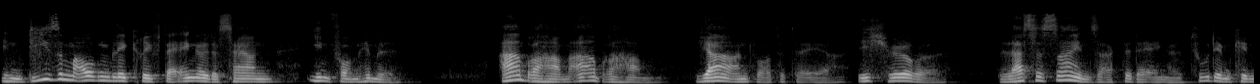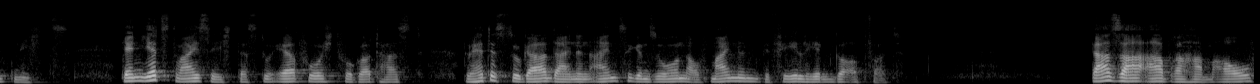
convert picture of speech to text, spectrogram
In diesem Augenblick rief der Engel des Herrn ihn vom Himmel. Abraham, Abraham. Ja, antwortete er, ich höre. Lass es sein, sagte der Engel, tu dem Kind nichts. Denn jetzt weiß ich, dass du Ehrfurcht vor Gott hast. Du hättest sogar deinen einzigen Sohn auf meinen Befehl hin geopfert. Da sah Abraham auf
